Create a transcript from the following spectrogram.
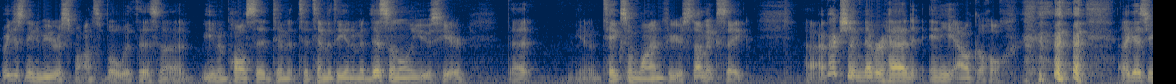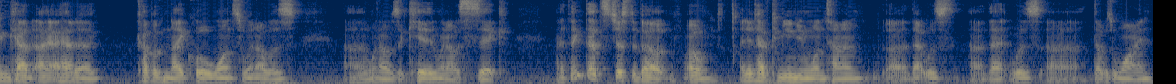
we just need to be responsible with this. Uh, even Paul said to, to, Timothy in a medicinal use here that you know take some wine for your stomach's sake. Uh, I've actually never had any alcohol. I guess you can count. I, I, had a cup of Nyquil once when I was uh, when I was a kid when I was sick. I think that's just about. Oh, I did have communion one time. Uh, that was uh, that was uh, that was wine.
